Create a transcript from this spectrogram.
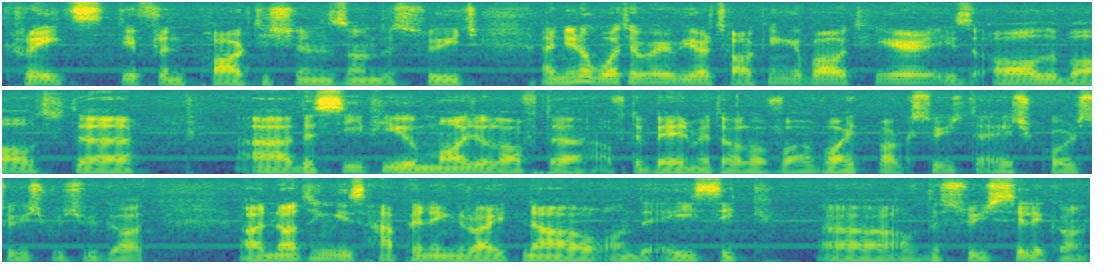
creates different partitions on the switch. And you know whatever we are talking about here is all about the uh, the CPU module of the of the bare metal of a white box switch the Edgecore switch which we got. Uh, nothing is happening right now on the ASIC uh, of the switch silicon.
